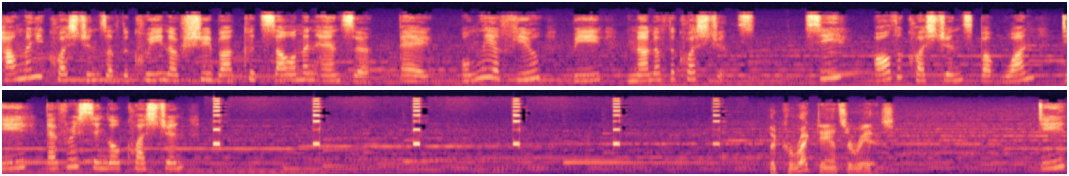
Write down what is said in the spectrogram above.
How many questions of the Queen of Sheba could Solomon answer? A. Only a few. B. None of the questions. C. All the questions but one. D. Every single question. the correct answer is D.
